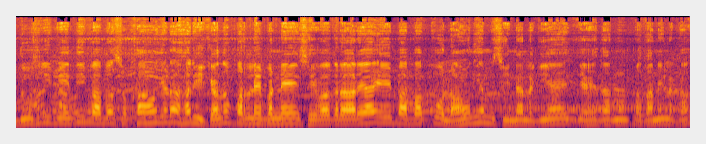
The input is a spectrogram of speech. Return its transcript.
ਦੂਸਰੀ ਬੇਨਤੀ, ਬਾਬਾ ਸੁੱਖਾ ਹੋ ਜਿਹੜਾ ਹਰੀਕਾਂ ਤੋਂ ਪਰਲੇ ਬੰਨੇ ਸੇਵਾ ਕਰਾ ਰਿਹਾ। ਇਹ ਬਾਬਾ ਘੋਲਾ ਦੀਆਂ ਮਸ਼ੀਨਾਂ ਲੱਗੀਆਂ ਇਹ ਜਥੇਦਾਰ ਨੂੰ ਪਤਾ ਨਹੀਂ ਲੱਗਾ।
